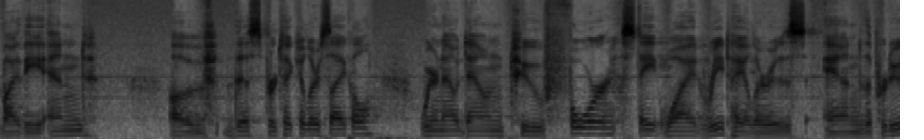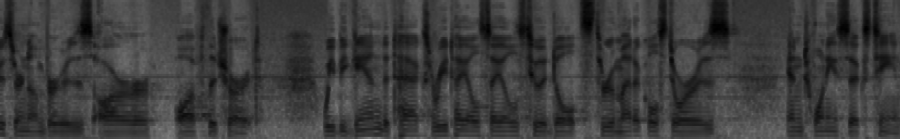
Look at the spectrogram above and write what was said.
by the end of this particular cycle, we're now down to four statewide retailers and the producer numbers are off the chart. We began to tax retail sales to adults through medical stores in 2016.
